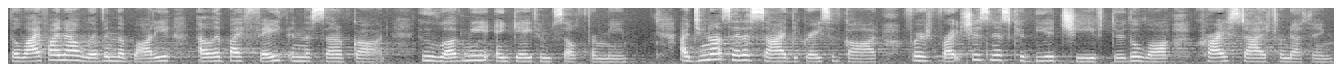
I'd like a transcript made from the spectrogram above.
The life I now live in the body, I live by faith in the Son of God, who loved me and gave himself for me. I do not set aside the grace of God, for if righteousness could be achieved through the law, Christ died for nothing.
